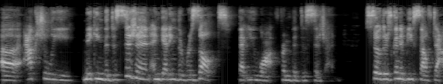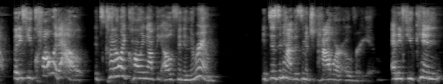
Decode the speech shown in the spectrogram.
uh, actually making the decision and getting the result that you want from the decision. So there's going to be self doubt. But if you call it out, it's kind of like calling out the elephant in the room. It doesn't have as much power over you. And if you can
